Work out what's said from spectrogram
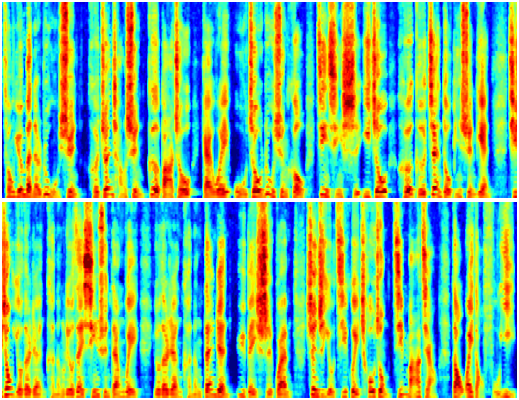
从原本的入伍训和专长训各八周，改为五周入训后进行十一周合格战斗兵训练。其中，有的人可能留在新训单位，有的人可能担任预备士官，甚至有机会抽中金马奖到外岛服役。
